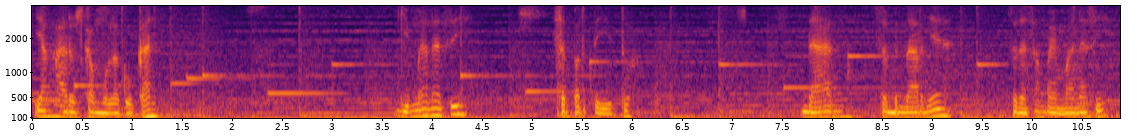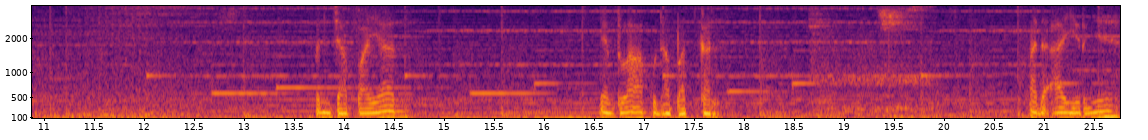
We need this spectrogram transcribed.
yang harus kamu lakukan? Gimana sih seperti itu? Dan sebenarnya sudah sampai mana sih pencapaian yang telah aku dapatkan? Pada akhirnya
